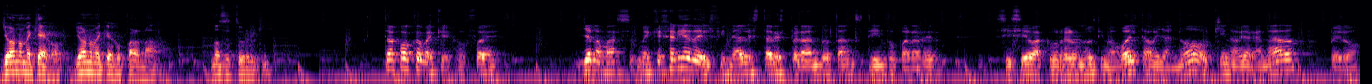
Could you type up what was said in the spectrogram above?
yo no me quejo, yo no me quejo para nada. No sé tú, Ricky. Tampoco me quejo, fue... Ya nada más, me quejaría del final estar esperando tanto tiempo para ver si se iba a correr una última vuelta o ya no, o quién había ganado, pero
